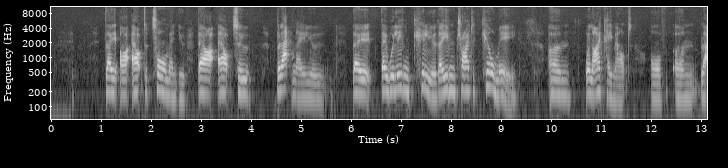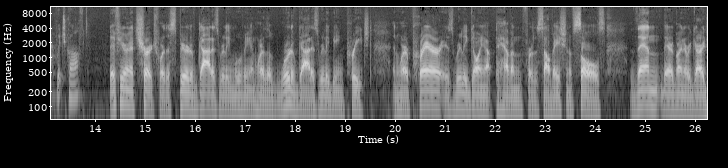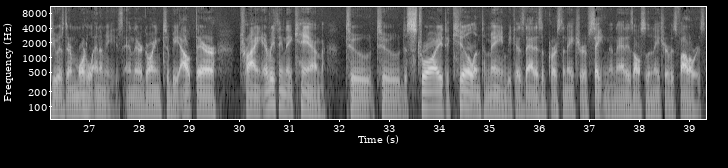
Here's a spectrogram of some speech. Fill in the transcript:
They are out to torment you. They are out to blackmail you. They, they will even kill you. They even tried to kill me um, when I came out of um, black witchcraft. If you're in a church where the Spirit of God is really moving and where the Word of God is really being preached and where prayer is really going up to heaven for the salvation of souls, then they're going to regard you as their mortal enemies, and they're going to be out there trying everything they can to, to destroy, to kill, and to maim, because that is, of course, the nature of Satan, and that is also the nature of his followers.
